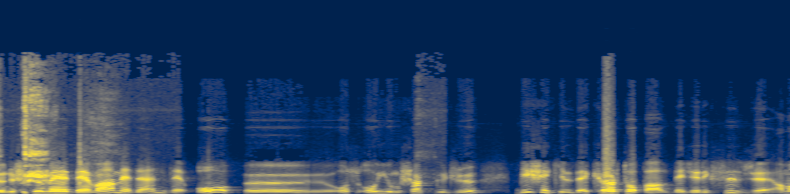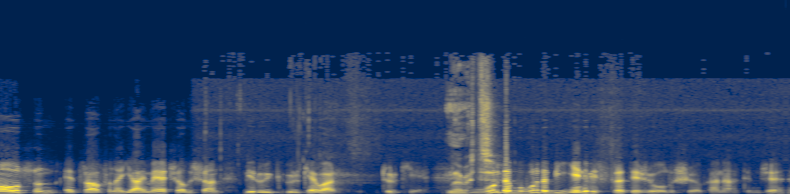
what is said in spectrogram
dönüştürmeye devam eden ve o e, o, o yumuşak gücü bir şekilde kör topal, beceriksizce ama olsun etrafına yaymaya çalışan bir ülke var Türkiye. Evet. Burada bu burada bir yeni bir strateji oluşuyor kanaatimce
